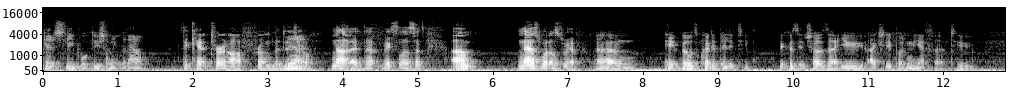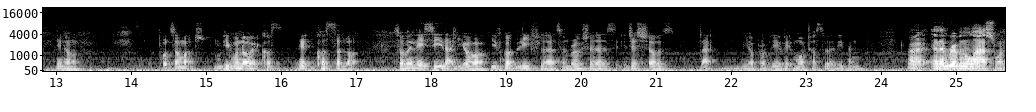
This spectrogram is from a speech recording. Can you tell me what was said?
go to sleep or do something without They can't turn off from the digital. Yeah. No, that, that makes a lot of sense. Um, Naz, what else do we have? Um, it builds credibility because it shows that you actually put in the effort to, you know, put so much. People know it costs it costs a lot, so when they see that you're you've got leaflets and brochures, it just shows that you're probably a bit more trustworthy than. All right, and then Ruben, the last one.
